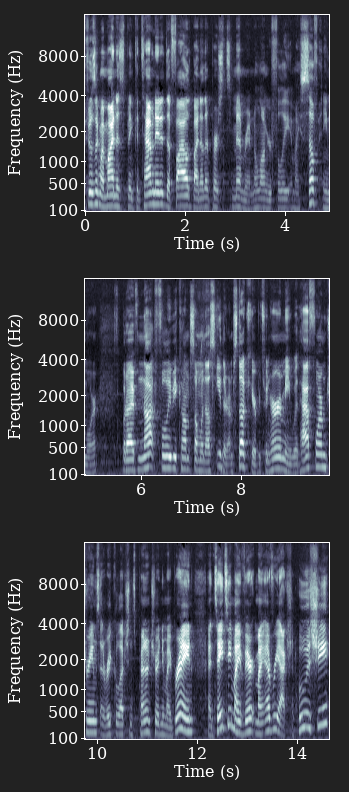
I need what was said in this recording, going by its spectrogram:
It feels like my mind has been contaminated, defiled by another person's memory. I'm no longer fully myself anymore, but I have not fully become someone else either. I'm stuck here between her and me, with half-formed dreams and recollections penetrating my brain and tainting my ver- my every action. Who is she?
